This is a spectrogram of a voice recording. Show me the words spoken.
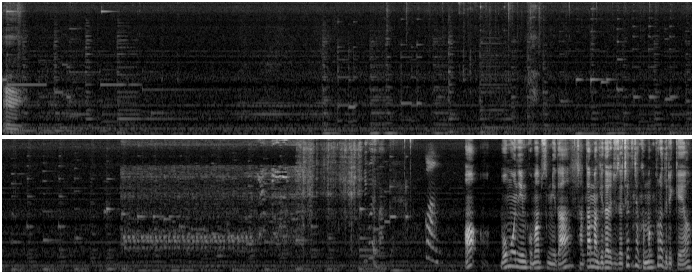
어 모모님 고맙습니다. 잠깐만 기다려주세요. 채팅창 금방 풀어드릴게요.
